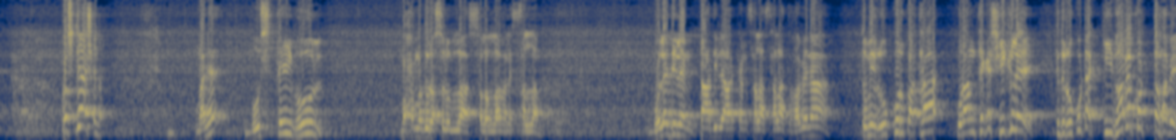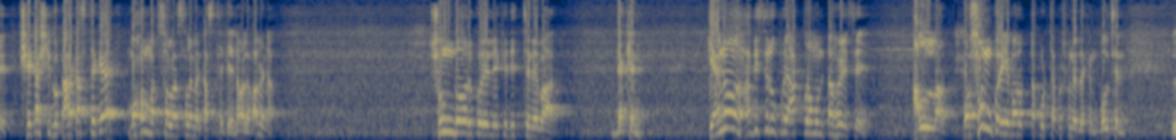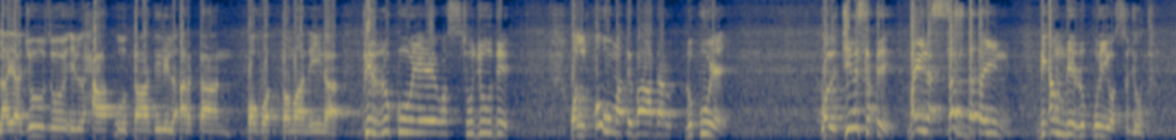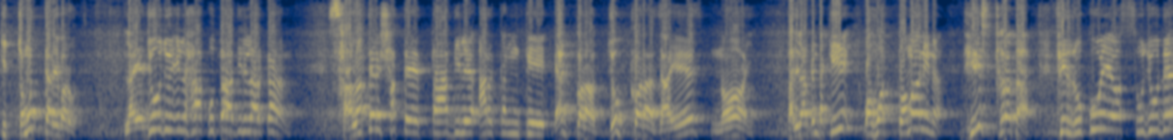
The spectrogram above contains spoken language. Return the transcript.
আসে না। মানে বুঝতেই ভুল, মোহাম্মদুর রসুল্লাহ সাল্লাম। বলে দিলেন, তা দিলে আরকান সালা সালাত হবে না। তুমি রুকুর কথা কোরআন থেকে শিখলে কিন্তু রুকুটা কীভাবে করতে হবে সেটা শিখো। কার কাছ থেকে? মোহাম্মদ সাল্লাহ সাল্লামের কাছ থেকে। না হলে হবে না। সুন্দর করে লিখে দিচ্ছেন এবার। দেখেন, কেন হাদিসের উপরে আক্রমণটা হয়েছে? আল্লাহর পছন্দ করে এবার ওটা পড়ছে। আপনি শুনে দেখেন, বলছেন, লা ইয়াজুজু ইলহাকু তাদিলিল আরকান ফির রুকুয়ে ওয়াস সুজুদে কি চমৎকার এবারত। সালাতের সাথে তা দিলে আরকানকে অ্যাড করা, যোগ করা জায়েজ নয়। তাদিল আরকানটা কি? ওয়া তমানিনা ধীরস্থিরতা। ফির রুকুয়ে ও সুজুদে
